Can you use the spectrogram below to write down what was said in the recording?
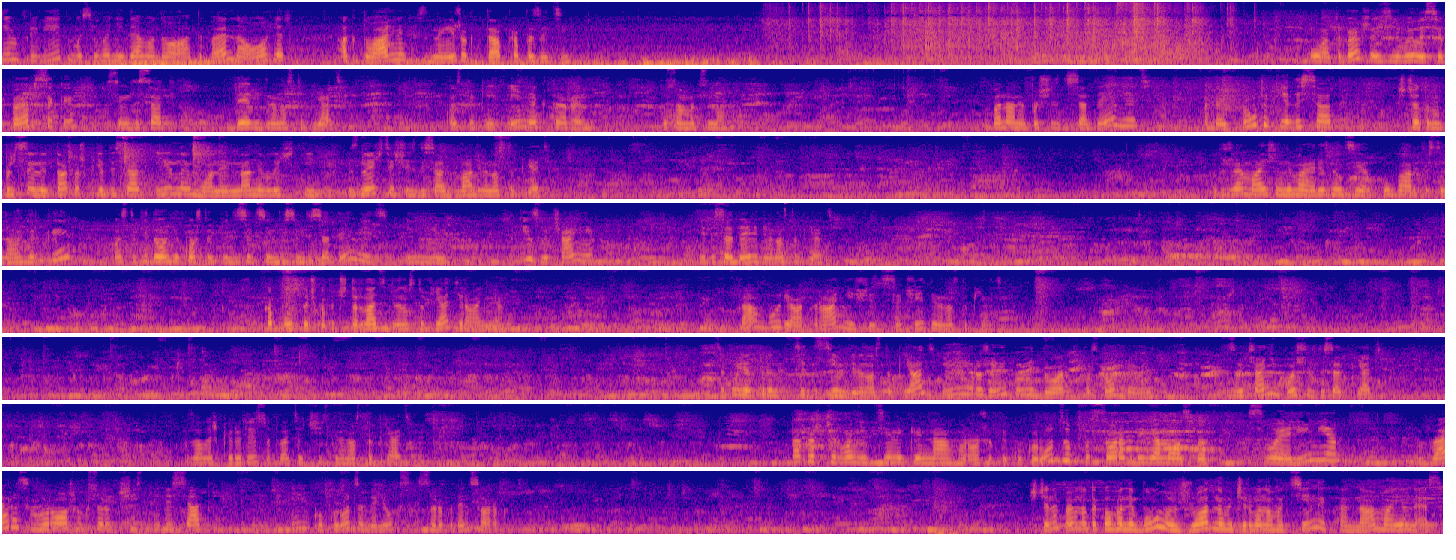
Всім привіт! Ми сьогодні йдемо до АТБ на огляд актуальних знижок та пропозицій. У АТБ вже з'явилися персики 79,95. Ось такі і нектарин. Ту саму ціну. Банани по 69, грейпфрути 50. Що там, апельсини також 50 і лимони на невеличкій знижці 62,95. Вже майже немає різниці у вартості на огірки. Ось такі довгі коштують 57,89 і такі звичайні 59,95. Капусточка по 14,95 рання. Та буряк ранній 66,95. Цибуля 37,95 і рожевий помідор по 100 гривень. Звичайні по 65. Залишки редису 26,95. Також червоні цінники на горошок і кукурудзу по 40,90. Своя лінія. Верес горошок 46,50 і кукурудза делюкс 41,40. Ще, напевно, такого не було. Жодного червоного цінника на майонез.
